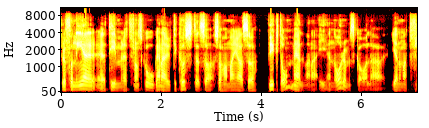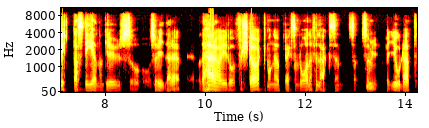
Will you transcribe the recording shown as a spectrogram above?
för att få ner eh, timret från skogarna ut till kusten så, så har man ju alltså byggt om älvarna i enorm skala genom att flytta sten och grus och, och så vidare. Och det här har ju då förstört många uppväxtområden för laxen som, som mm. gjorde att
